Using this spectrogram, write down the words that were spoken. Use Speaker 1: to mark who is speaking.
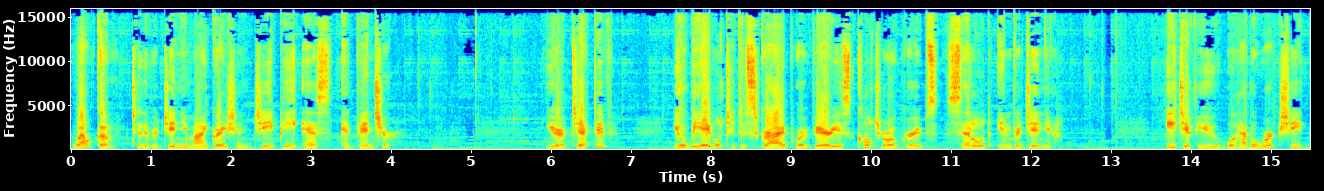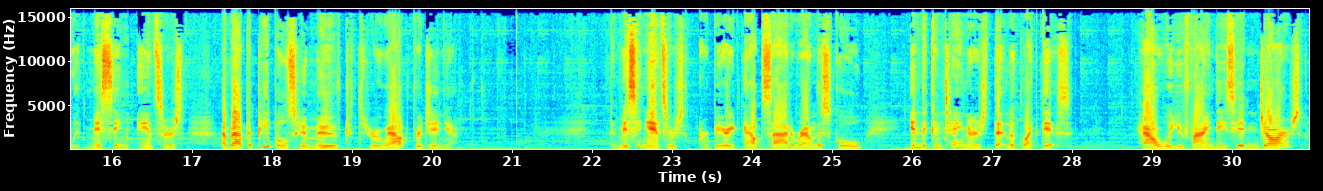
Speaker 1: Welcome to the Virginia Migration GPS adventure. Your objective? You will be able to describe where various cultural groups settled in Virginia. Each of you will have a worksheet with missing answers about the peoples who moved throughout Virginia. The missing answers are buried outside around the school in the containers that look like this. How will you find these hidden jars?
